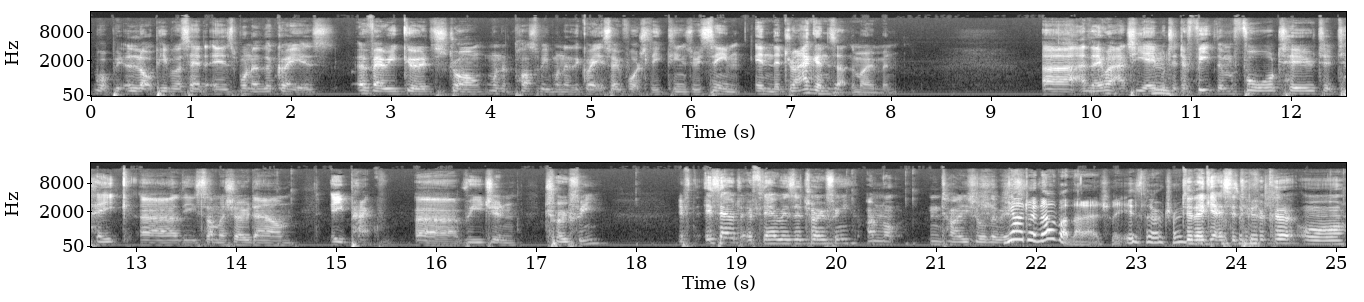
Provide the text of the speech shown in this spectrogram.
what a lot of people have said is one of the greatest, a very good, strong, one of possibly one of the greatest Overwatch League teams we've seen in the Dragons at the moment. Uh, and they were actually able mm. to defeat them 4 2 to take uh, the Summer Showdown APAC uh, region trophy. If is there if there is a trophy, I'm not entirely sure there is. Yeah, I don't know about that actually. Is there a trophy? Did they get a certificate a good... or,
